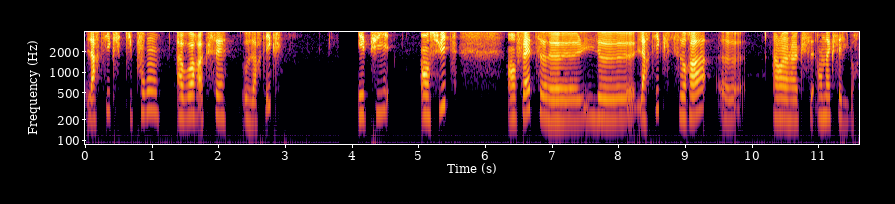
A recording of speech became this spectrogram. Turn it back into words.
l'article qui pourront avoir accès aux articles. Et puis ensuite, en fait, euh, l'article sera euh, en accès libre.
